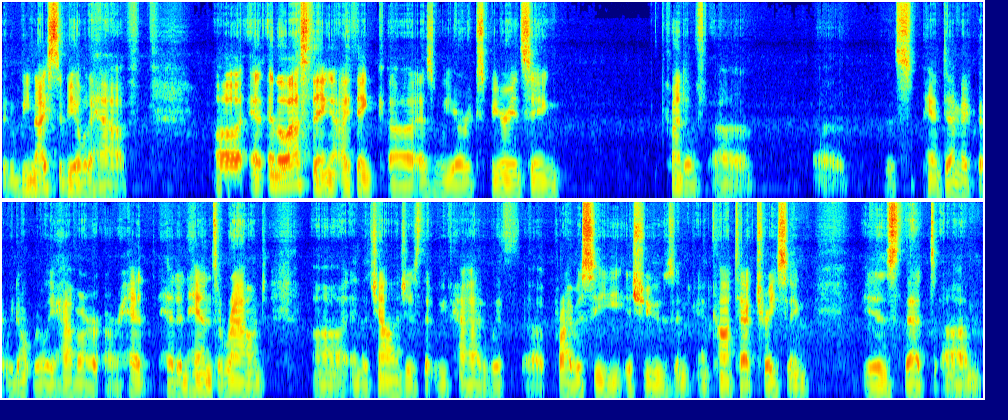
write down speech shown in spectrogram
it would be nice to be able to have. And, and, the last thing I think, as we are experiencing, kind of this pandemic that we don't really have our, our head head and hands around. Uh, and the challenges that we've had with uh, privacy issues and, and, contact tracing is that um,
